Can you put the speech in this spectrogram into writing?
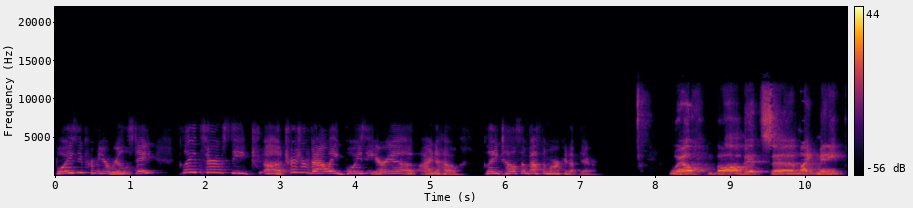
Boise Premier Real Estate. Glade serves the uh, Treasure Valley, Boise area of Idaho. Glade, tell us about the market up there. Well, Bob, it's uh, like many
